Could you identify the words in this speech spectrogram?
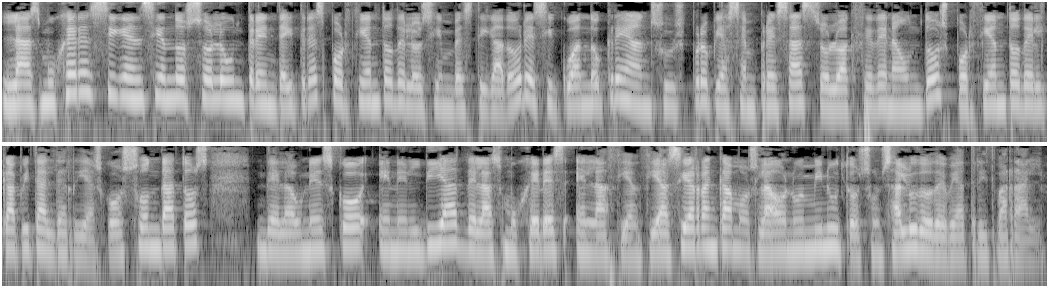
Las mujeres siguen siendo solo un 33% de los investigadores y cuando crean sus propias empresas solo acceden a un 2% del capital de riesgo. Son datos de la UNESCO en el Día de las Mujeres en la Ciencia. Así arrancamos la ONU en minutos. Un saludo de Beatriz Barral.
